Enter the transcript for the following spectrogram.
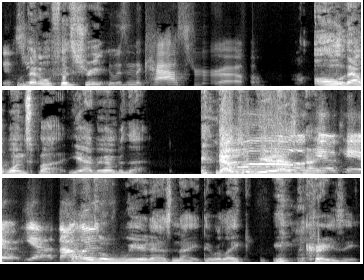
It's Was that on Fifth Street? it was in the Castro. Oh, that one spot. Yeah, I remember that. that was a weird ass Oh, okay, night. Okay, yeah, that, That was, was a weird ass night. They were like crazy.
